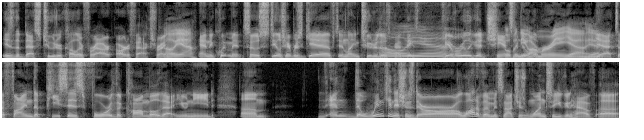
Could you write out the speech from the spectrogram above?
is the best tutor color for ar- artifacts, right? Oh, yeah. and equipment. So Steel Shaper's Gift, Enlightened Tutor, those kind Oh, of things. yeah. So you have a really good chance Open the to- armory. Yeah, yeah. yeah, to find the pieces for the combo that you need. Um, and the wind conditions, there are a lot of them. It's not just one. So you can have, uh,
